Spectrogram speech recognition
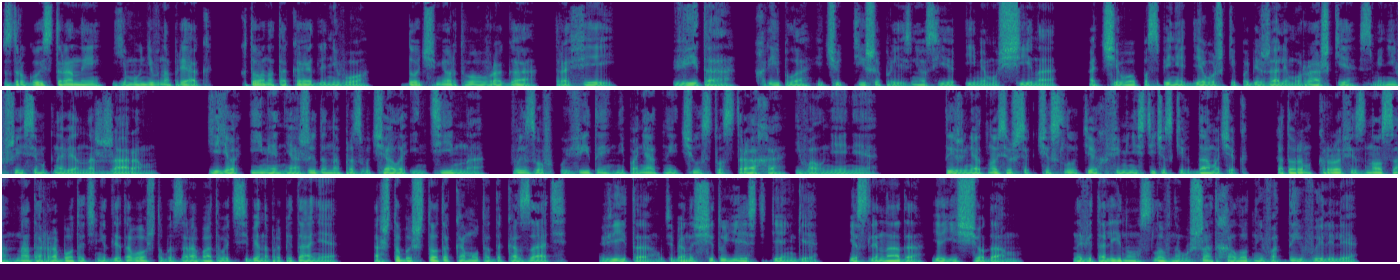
С другой стороны, ему не в напряг. Кто она такая для него? Дочь мертвого врага, трофей. «Вита!» Хрипло и чуть тише произнес ее имя мужчина, отчего по спине девушки побежали мурашки, сменившиеся мгновенно жаром. Ее имя неожиданно прозвучало интимно, вызвав у Виты непонятные чувства страха и волнения. «Ты же не относишься к числу тех феминистических дамочек, которым кровь из носа надо работать не для того, чтобы зарабатывать себе на пропитание, а чтобы что-то кому-то доказать. «Вита, у тебя на счету есть деньги. Если надо, я еще дам». На Виталину словно ушат холодной воды вылили.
